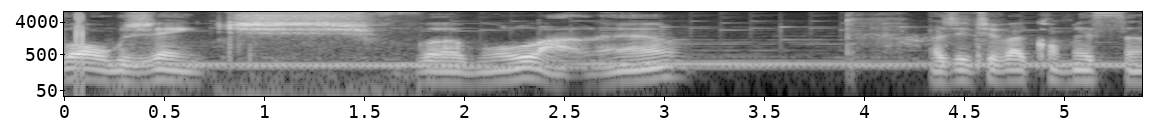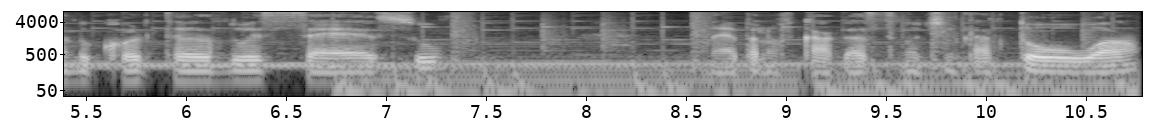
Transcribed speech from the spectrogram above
Bom, gente, vamos lá, né? A gente vai começando cortando o excesso, né? Pra não ficar gastando tinta à toa.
